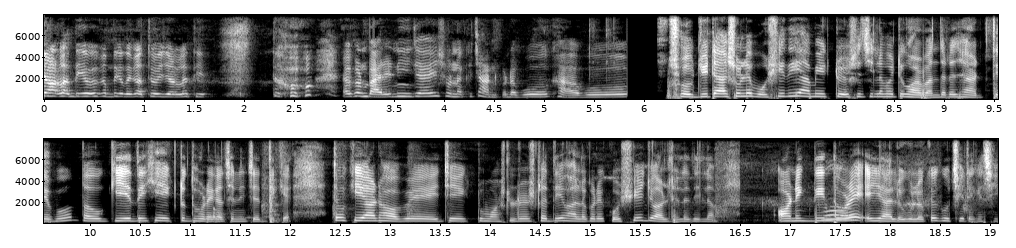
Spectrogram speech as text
জানলা দিয়ে, ওখান থেকে দেখাচ্ছে ওই জানলা দিয়ে। তো এখন বাইরে নিয়ে যাই, সোনাকে চান করাবো খাওয়াবো সবজিটা আসলে বসিয়ে দিয়ে আমি একটু এসেছিলাম একটু ঘর বান্দাটা ঝাড় দেবো। তো গিয়ে দেখি একটু ধরে গেছে নিচের দিকে। তো কি আর হবে, এই যে একটু মশলা টসলা দিয়ে ভালো করে কষিয়ে জল ঢেলে দিলাম। অনেক দিন ধরে এই আলুগুলোকে গুছিয়ে রেখেছি।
